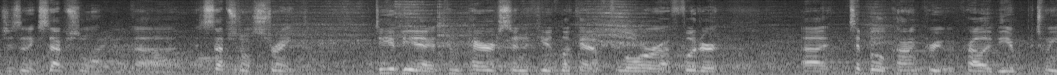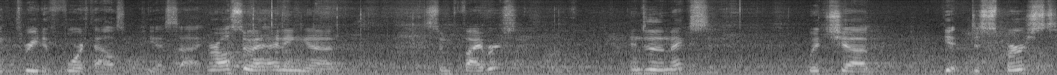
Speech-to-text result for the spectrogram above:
which is an exceptional, uh, exceptional strength. To give you a comparison, if you look at a floor or a footer, uh, typical concrete would probably be between three to 4,000 psi. We're also adding uh, some fibers into the mix, which uh, get dispersed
